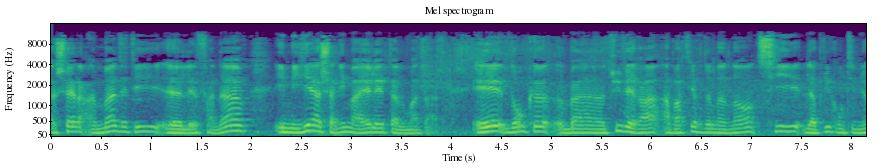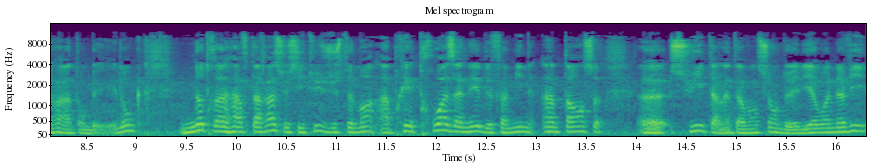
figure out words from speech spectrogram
Asher Amadeti euh. Et donc, euh, ben, tu verras à partir de maintenant si la pluie continuera à tomber. Et donc, notre Haftara se situe justement après trois années de famine intense suite à l'intervention de Eliyahu Navi.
